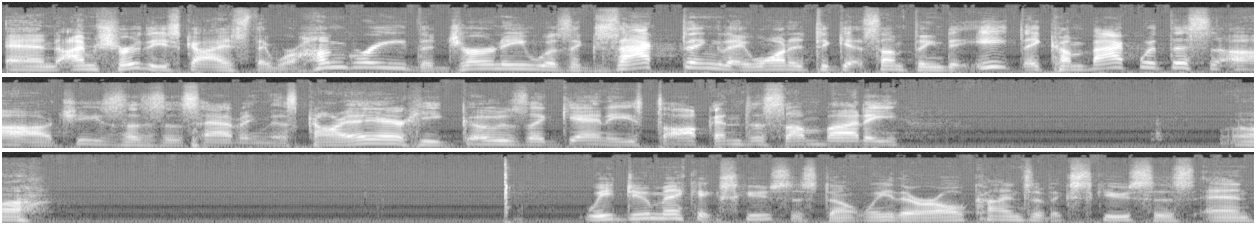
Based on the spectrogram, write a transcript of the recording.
And I'm sure these guys, they were hungry. The journey was exacting. They wanted to get something to eat. They come back with this. Oh, Jesus is having this car. There he goes again. He's talking to somebody. Uh, we do make excuses, don't we? There are all kinds of excuses. And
